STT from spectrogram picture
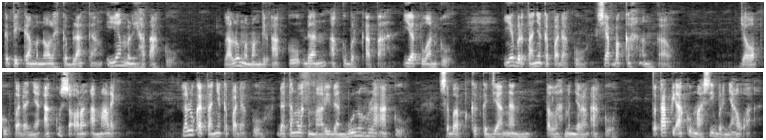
Ketika menoleh ke belakang, ia melihat aku, lalu memanggil aku, dan aku berkata, "Ya Tuanku." Ia bertanya kepadaku, "Siapakah engkau?" Jawabku kepadanya, "Aku seorang Amalek." Lalu katanya kepadaku, "Datanglah kemari dan bunuhlah aku, sebab kekejangan telah menyerang aku, tetapi aku masih bernyawa."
